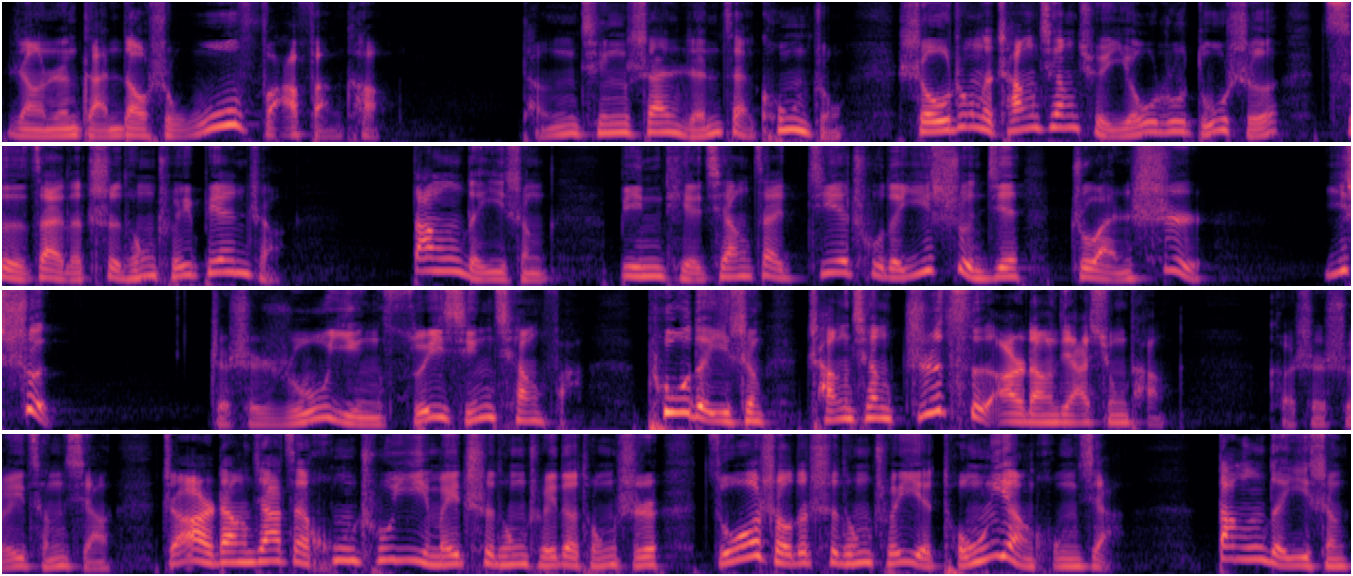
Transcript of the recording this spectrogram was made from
让人感到是无法反抗。藤青山人在空中，手中的长枪却犹如毒蛇，刺在了赤铜锤边上。当的一声，冰铁枪在接触的一瞬间转势，一瞬，这是如影随形枪法。噗的一声，长枪直刺二当家胸膛。可是谁曾想，这二当家在轰出一枚赤铜锤的同时，左手的赤铜锤也同样轰下。当的一声，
